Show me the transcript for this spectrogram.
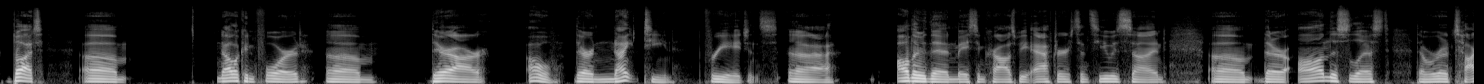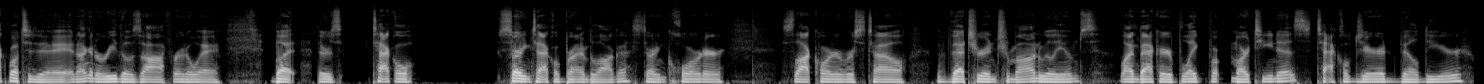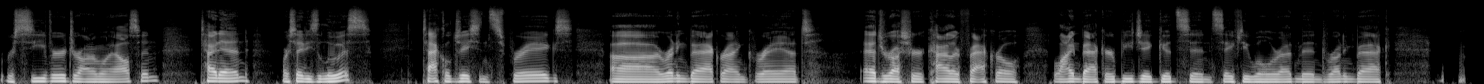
But um, now looking forward, um, there are, oh, there are 19 free agents. Uh, other than Mason Crosby after since he was signed um, that are on this list that we're going to talk about today, and I'm going to read those off right away. But there's tackle, starting tackle Brian Bulaga, starting corner, slot corner versatile veteran Tramon Williams, linebacker Blake Martinez, tackle Jared Veldheer, receiver Geronimo Allison, tight end Marcedes Lewis, tackle Jason Spriggs, uh, running back Ryan Grant, edge rusher Kyler Fackrell, linebacker BJ Goodson, safety Will Redmond, running back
